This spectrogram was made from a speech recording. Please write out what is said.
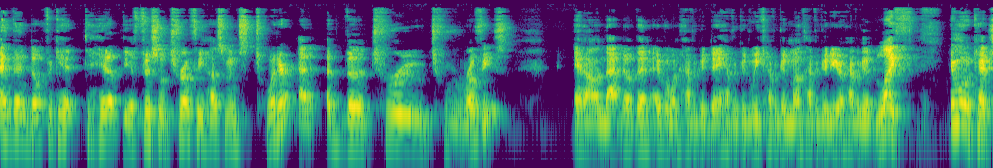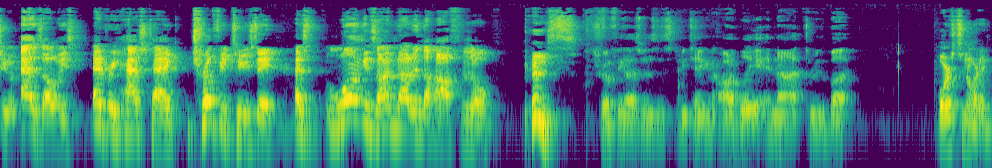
And then don't forget to hit up the official Trophy Husband's Twitter at the True Trophies. And on that note, then everyone have a good day, have a good week, have a good month, have a good year, have a good life. And we'll catch you as always every hashtag Trophy Tuesday as long as I'm not in the hospital. Peace. Trophy Husbands is to be taken audibly and not through the butt. Or snorting.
